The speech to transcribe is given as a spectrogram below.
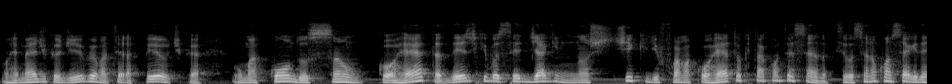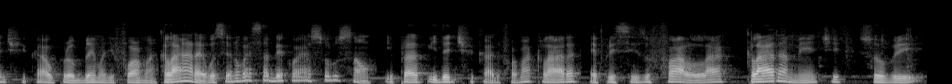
o remédio que eu digo é uma terapêutica, uma condução correta, desde que você diagnostique de forma correta o que está acontecendo. Se você não consegue identificar o problema de forma clara, você não vai saber qual é a solução. E para identificar de forma clara, é preciso falar claramente sobre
